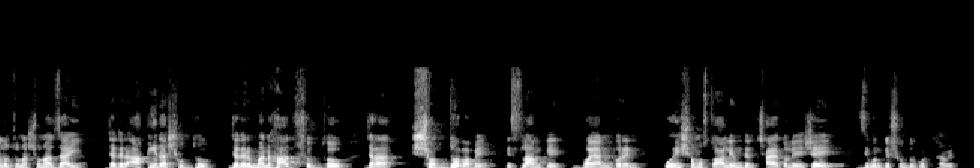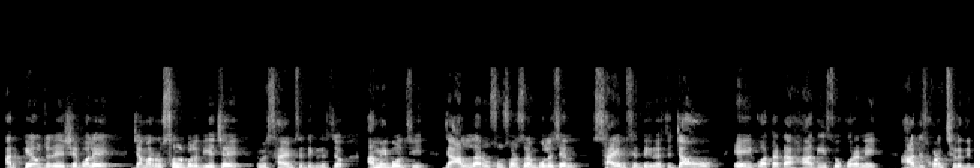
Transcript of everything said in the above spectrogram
আলোচনা শোনা যায় যাদের আকিদা শুদ্ধ, যাদের মানহাজ শুদ্ধ, যারা শুদ্ধভাবে ইসলামকে বয়ান করেন, ওই সমস্ত আলেমদের ছায়াতলে এসে জীবনকে সুন্দর করতে হবে। আর কেউ যদি এসে বলে যে আমার রসুল বলে দিয়েছে, তুমি সায়েম সিদ্দিকের কাছে যাও। আমি বলছি যে আল্লাহ রসুল সরাসরি বলেছেন, সায়েম সিদ্দিকের কাছে যাও, এই কথাটা হাদিস ও কোরআনে, হাদিস কোরআন ছেড়ে দিন।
